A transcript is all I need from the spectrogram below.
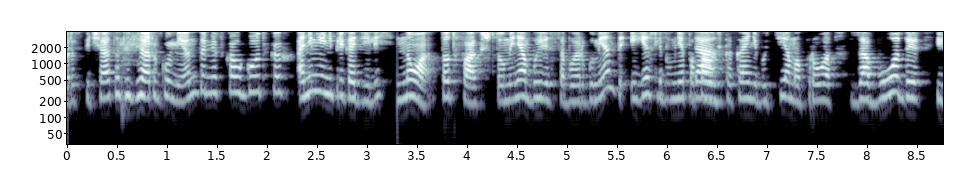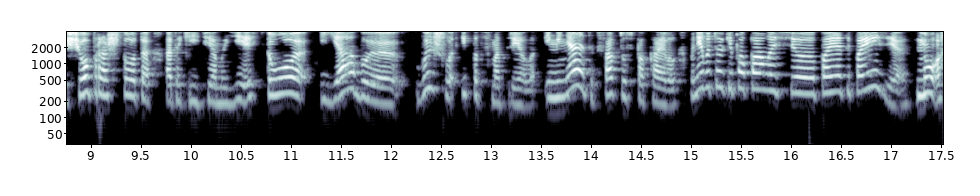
распечатанными аргументами в колготках. Они мне не пригодились, но тот факт, что у меня были с собой аргументы, и если бы мне попалась какая-нибудь тема про заводы, еще про что-то, а такие темы есть, то я бы вышла и подсмотрела. И меня этот факт успокаивал. Мне в итоге попалась э, поэт и поэзия, но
